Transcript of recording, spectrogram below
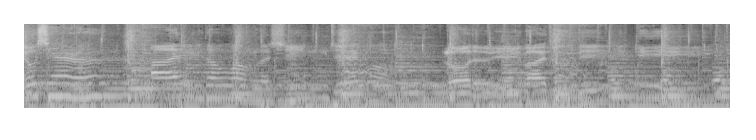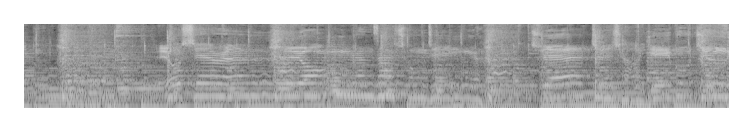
有些人爱到忘了心，结果落得一败涂地。有些人永远在憧憬，却只差一步之离。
